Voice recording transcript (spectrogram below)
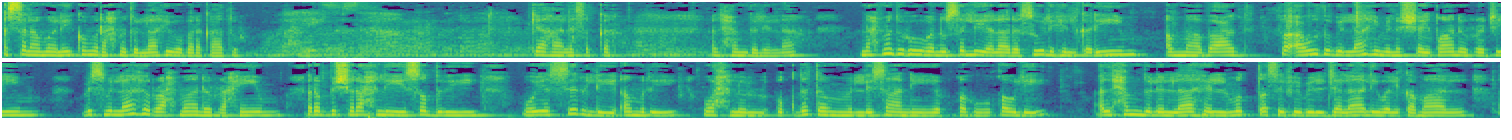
السلام علیکم و رحمۃ اللہ وبرکاتہ۔ کیا حال ہے سب کا؟ الحمد للہ نحمد و نسلی اللہ رسول ہل کریم بعد، فاعوذ باللہ من الشیطان الرجیم۔ بسم اللہ الرحمٰن الرحیم۔ ربش رحلی صدری و یسر علی عمری وحل العقدم السانی قولی۔ الحمد للہ المتصف بالجلال والکمال،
